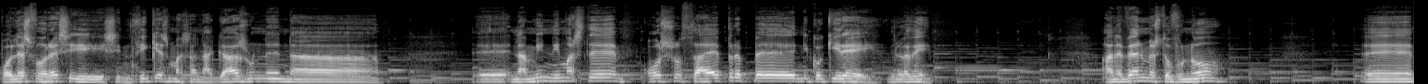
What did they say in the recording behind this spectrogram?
πολλές φορές οι συνθήκες μας αναγκάζουν να, ε, να μην είμαστε όσο θα έπρεπε νοικοκυρέοι. Δηλαδή, ανεβαίνουμε στο βουνό ε,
